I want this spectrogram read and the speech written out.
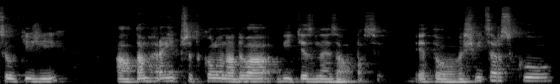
soutěžích a tam hrají předkolo na dva vítězné zápasy. Je to ve Švýcarsku,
